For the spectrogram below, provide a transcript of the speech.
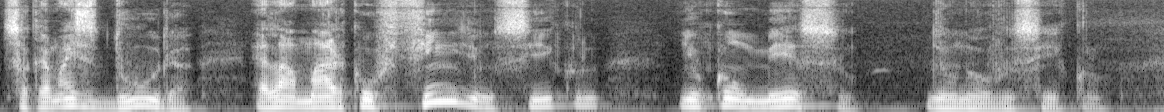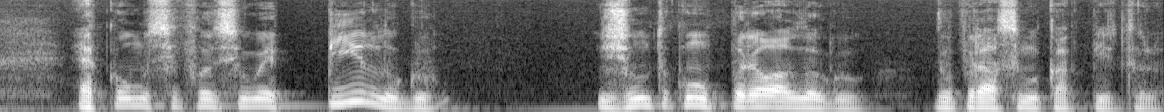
Só que é mais dura. Ela marca o fim de um ciclo e o começo de um novo ciclo. É como se fosse o epílogo junto com o prólogo do próximo capítulo.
